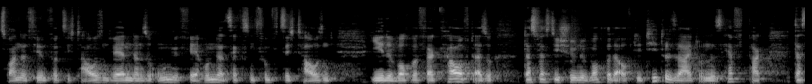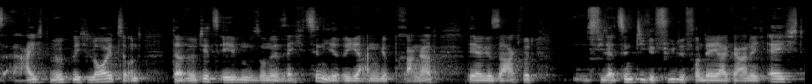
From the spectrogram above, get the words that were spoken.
244.000 werden dann so ungefähr 156.000 jede Woche verkauft. Also das, was die schöne Woche da auf die Titelseite und ins Heft packt, das erreicht wirklich Leute. Und da wird jetzt eben so eine 16-Jährige angeprangert, der gesagt wird, vielleicht sind die Gefühle von der ja gar nicht echt,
